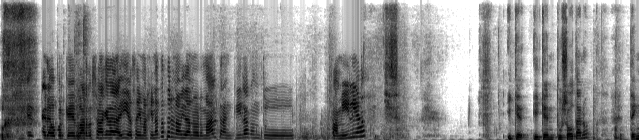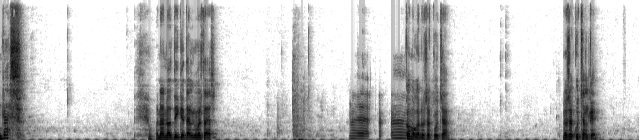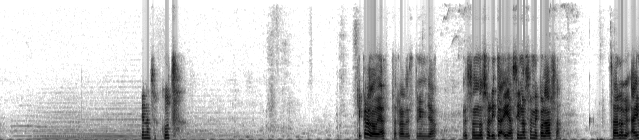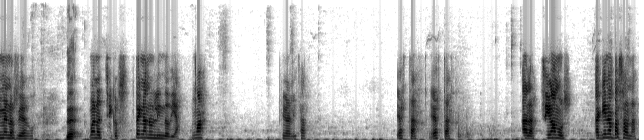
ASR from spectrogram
Eh, pero porque Eduardo se va a quedar ahí. O sea, imagínate hacer una vida normal, tranquila, con tu familia. Y que, y que en tu sótano tengas... Buenas noches, ¿qué tal? ¿Cómo estás? Eh, eh. ¿Cómo que no se escucha? ¿No se escucha el qué? Que no se escucha. Yo creo que voy a cerrar el stream ya. Son dos horitas y así no se me colapsa. ¿Sabes lo que? Hay menos riesgo. Bueno, chicos, tengan un lindo día. ¡Mua! Finalizado. Ya está, ya está. Hala, sigamos. Aquí no ha pasado nada.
